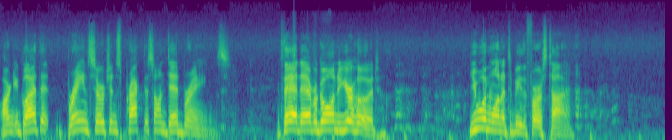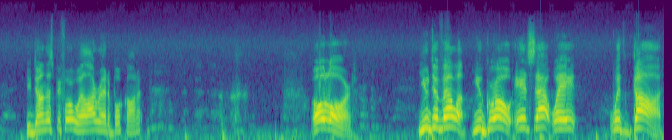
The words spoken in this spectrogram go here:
aren't you glad that brain surgeons practice on dead brains? If they had to ever go under your hood, you wouldn't want it to be the first time. You've done this before? Well, I read a book on it. Oh, Lord. You develop, you grow. It's that way with God.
